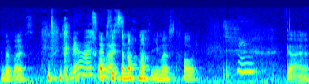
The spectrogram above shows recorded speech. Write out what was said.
Wer weiß. Wer weiß, wer Ob sich dann nochmals jemals traut. Geil.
